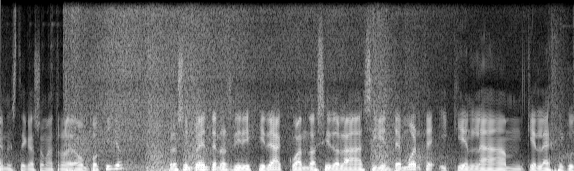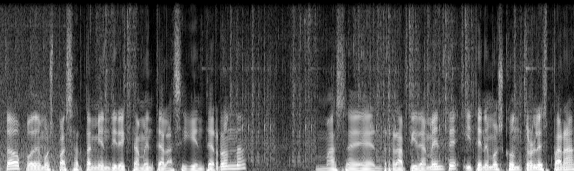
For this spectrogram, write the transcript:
En este caso me ha troleado un poquillo, pero simplemente nos dirigirá cuándo ha sido la siguiente muerte y quién la, quién la ha ejecutado. Podemos pasar también directamente a la siguiente ronda más eh, rápidamente y tenemos controles para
